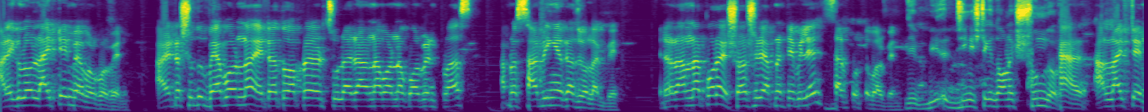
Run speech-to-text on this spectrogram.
আর এগুলো লাইফ টাইম ব্যবহার করবেন। আর এটা শুধু ব্যবহার না এটা তো আপনার চুলায় রান্না বান্না করবেন প্লাস আপনার সার্ভিং এর কাজেও লাগবে। এটা রান্নার পরে সরাসরি আপনার টেবিলে সার্ভ করতে পারবেন। জিনিসটা কিন্তু অনেক সুন্দর। হ্যাঁ আর লাইফ টাইম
